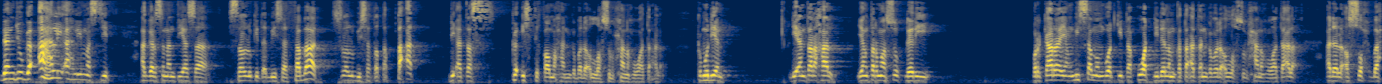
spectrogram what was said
dan juga ahli-ahli masjid agar senantiasa selalu kita bisa tabat, selalu bisa tetap taat di atas keistiqomahan kepada Allah Subhanahu wa taala. Kemudian di antara hal yang termasuk dari perkara yang bisa membuat kita kuat di dalam ketaatan kepada Allah Subhanahu wa taala adalah as-suhbah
